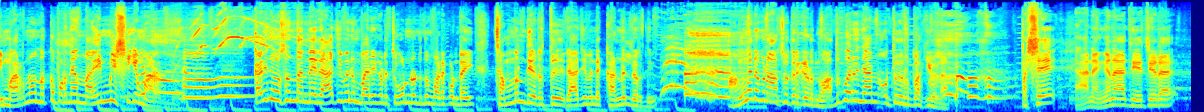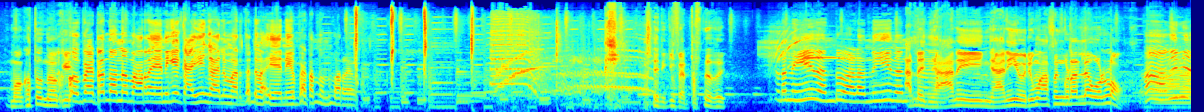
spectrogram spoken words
ഈ മരണം എന്നൊക്കെ പറഞ്ഞാൽ നൈമിഷികമാണ്. കഴിഞ്ഞ ദിവസം തന്നെ രാജീവനും ഭാര്യയും കൂടെ ചൂണ്ടെടുത്ത് വഴക്കുണ്ടായി. ചമ്മന്തി എടുത്ത് രാജീവന്റെ കണ്ണിലെറിഞ്ഞു അങ്ങനെ അവൻ ആശുപത്രി കിടന്നു. അതുവരെ ഞാൻ ഒത്തുതീർപ്പാക്കിയല്ല പക്ഷേ ഞാൻ എങ്ങനെ ആ ചേച്ചിയുടെ മുഖത്ത് നോക്കി? ഓ, പെട്ടെന്നൊന്ന് പറ. എനിക്ക് കൈയും കാലും മറത്തിട്ട് വയ്യ. എനിക്ക് പെട്ടെന്നൊന്ന് പറയാം. എനിക്ക് പെട്ടെന്നത്. എടാ നീ ഇതെന്തുവാടാ? നീ ഇതെന്ത് അല്ല ഞാൻ ഈ ഞാൻ ഈ ഒരു മാസം കൂടെ അല്ലേ ഉള്ളോ? ആ അതിന്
